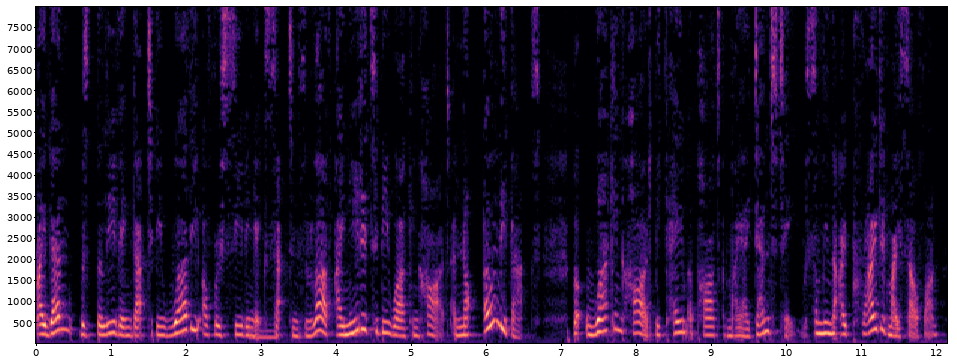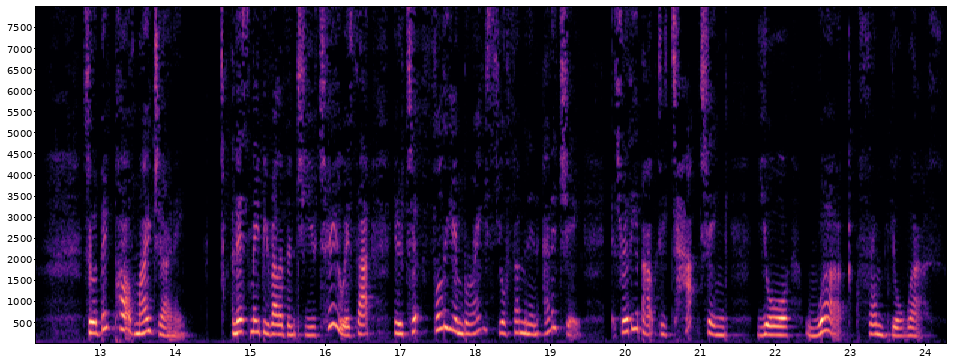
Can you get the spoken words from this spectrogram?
I then was believing that to be worthy of receiving mm. acceptance and love, I needed to be working hard. And not only that, but working hard became a part of my identity. It was something that I prided myself on. So a big part of my journey and this may be relevant to you too, is that, you know, to fully embrace your feminine energy, it's really about detaching your work from your worth.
